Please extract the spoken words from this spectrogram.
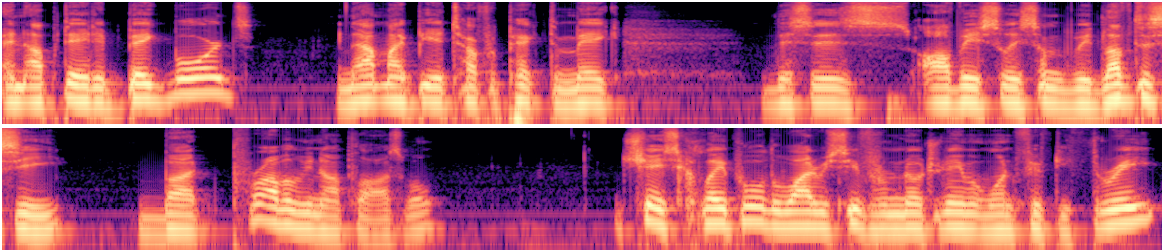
and updated big boards, that might be a tougher pick to make this is obviously something we'd love to see, but probably not plausible. Chase Claypool, the wide receiver from Notre Dame at 153.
